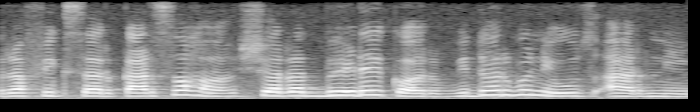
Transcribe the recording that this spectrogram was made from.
रफिक सरकारसह शरद भेडेकर विदर्भ न्यूज आर्नी.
